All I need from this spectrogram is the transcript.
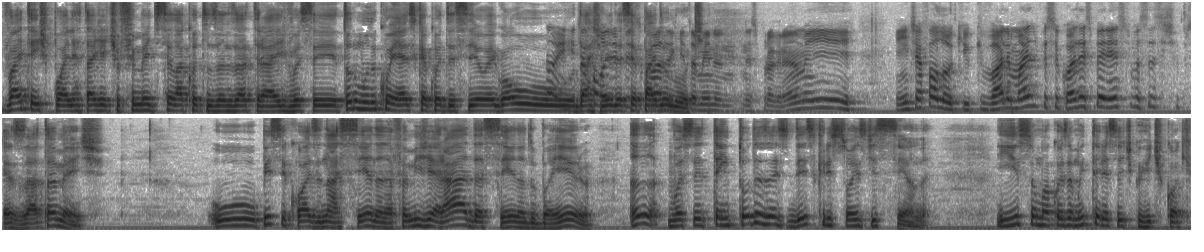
vai ter spoiler, tá, gente? O filme é de sei lá quantos anos atrás. Você. Todo mundo conhece o que aconteceu. É igual o Não, Darth Vader ser pai do Luke. também nesse programa e a gente já falou que o que vale mais no Psicose é a experiência de você assistir Psicose. Exatamente. O Psicose na cena, na famigerada cena do banheiro, an- você tem todas as descrições de cena. E isso é uma coisa muito interessante que o Hitchcock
